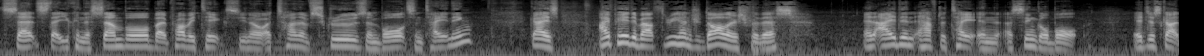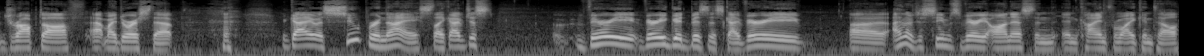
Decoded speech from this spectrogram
sets that you can assemble, but it probably takes, you know, a ton of screws and bolts and tightening. Guys, I paid about $300 for this and I didn't have to tighten a single bolt. It just got dropped off at my doorstep. The guy was super nice. Like I've just very, very good business guy. Very uh, I don't know, just seems very honest and, and kind from what I can tell.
